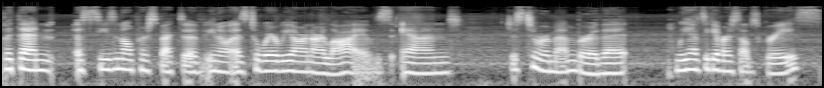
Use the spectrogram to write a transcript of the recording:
but then a seasonal perspective, you know, as to where we are in our lives and just to remember that we have to give ourselves grace.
